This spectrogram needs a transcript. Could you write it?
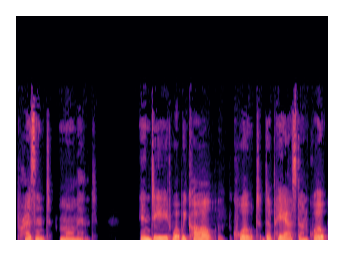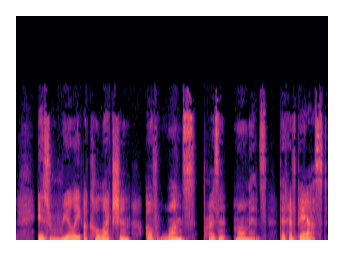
present moment. Indeed, what we call, quote, the past, unquote, is really a collection of once present moments that have passed.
